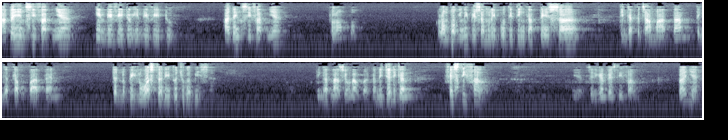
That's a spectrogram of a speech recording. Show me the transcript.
Ada yang sifatnya individu-individu, ada yang sifatnya kelompok. Kelompok ini bisa meliputi tingkat desa, tingkat kecamatan, tingkat kabupaten, dan lebih luas dari itu juga bisa. Tingkat nasional bahkan dijadikan festival. Ya, jadikan festival. Banyak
